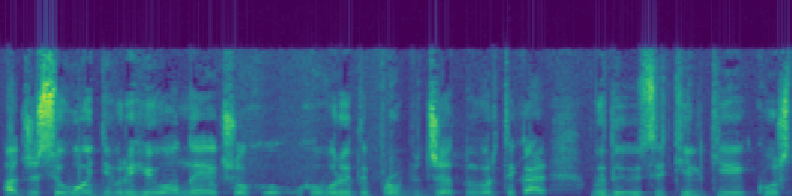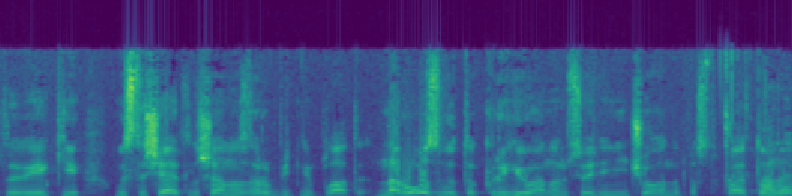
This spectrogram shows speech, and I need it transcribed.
Адже сьогодні в регіони, якщо говорити про бюджетну вертикаль, видаються тільки кошти, які вистачають лише на заробітні плати. На розвиток регіонам сьогодні нічого не поступає. Тому Але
